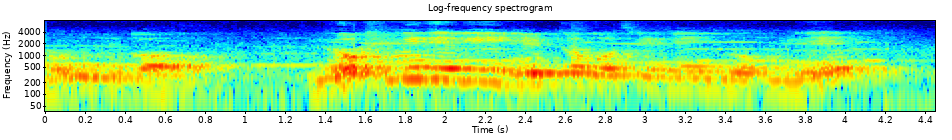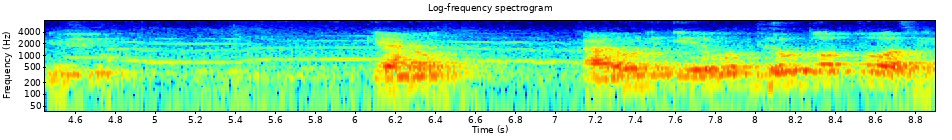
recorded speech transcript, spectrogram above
ভঙ্গ। লক্ষ্মী দেবী নৃত্য করছেন এই গোকুলে এসে। কেন? কারণ এর মধ্যেও তত্ত্ব আছে।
